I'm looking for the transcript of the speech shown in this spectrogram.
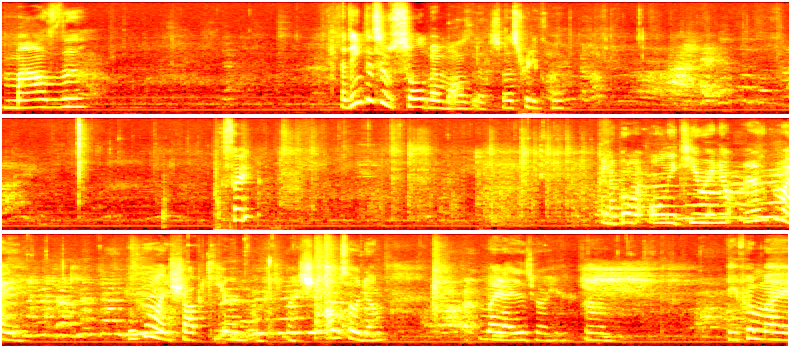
Mazda. I think this was sold by Mazda, so that's pretty cool. Tight. Gonna put my only key right now. I'm gonna put my, I'm gonna put my shop key. Or my shop. I'm so dumb. My dad just got here. Um, I put my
